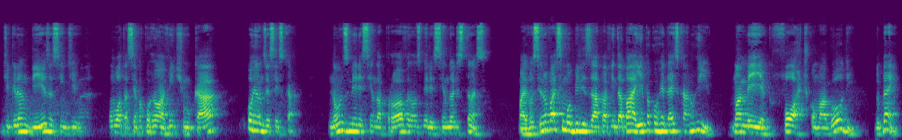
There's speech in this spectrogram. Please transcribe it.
de grandeza, assim, de, vamos botar assim, para correr uma 21K, correndo 16K. Não desmerecendo a prova, não desmerecendo a distância. Mas você não vai se mobilizar para vir da Bahia para correr 10K no Rio. Uma meia forte como a Golden, tudo bem.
